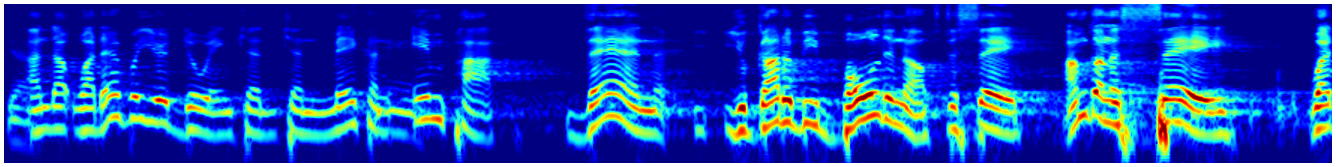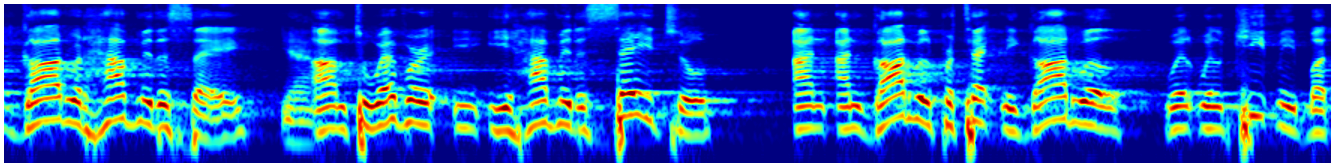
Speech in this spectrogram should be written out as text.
yeah. and that whatever you're doing can, can make an mm. impact, then you got to be bold enough to say, I'm going to say what God would have me to say yeah. um, to whoever he, he have me to say to, and, and God will protect me. God will, will, will keep me, but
